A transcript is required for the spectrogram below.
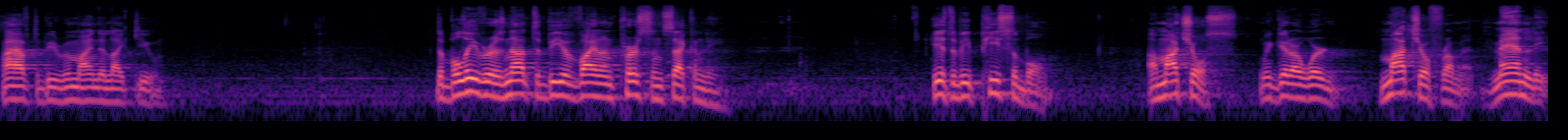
I have to be reminded like you. The believer is not to be a violent person, secondly. He is to be peaceable. A machos. We get our word macho from it, manly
